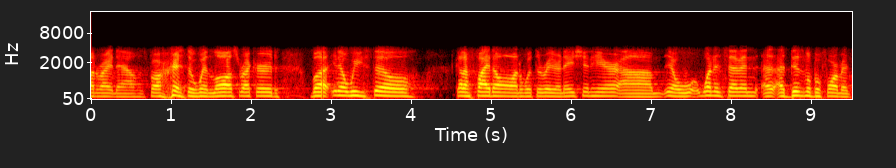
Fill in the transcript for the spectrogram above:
On right now as far as the win loss record, but you know we still got to fight on with the Raider Nation here. Um, you know, one and seven, a, a dismal performance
